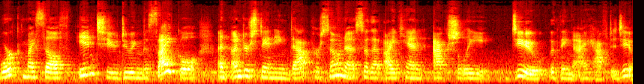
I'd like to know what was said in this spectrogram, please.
work myself into doing the cycle and understanding that persona so that I can actually do the thing I have to do.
